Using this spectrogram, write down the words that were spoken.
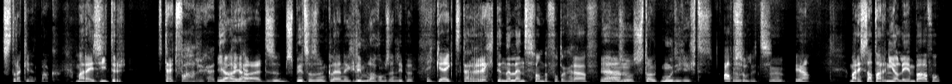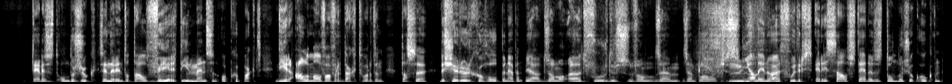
strak in het pak. Maar hij ziet er strijdvaardig uit. Ja, ik, ja, het is, speelt als een kleine glimlach om zijn lippen. Hij kijkt recht in de lens van de fotograaf. Ja, Ehm, zo stoutmoedig echt. Absoluut. Ja. Ja. Maar hij staat daar niet alleen, Bavo. Tijdens het onderzoek zijn er in totaal 14 mensen opgepakt die er allemaal van verdacht worden dat ze de chirurg geholpen hebben. Ja, dus allemaal uitvoerders van zijn, zijn plannetjes. Niet alleen uitvoerders. Er is zelfs tijdens het onderzoek ook een,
